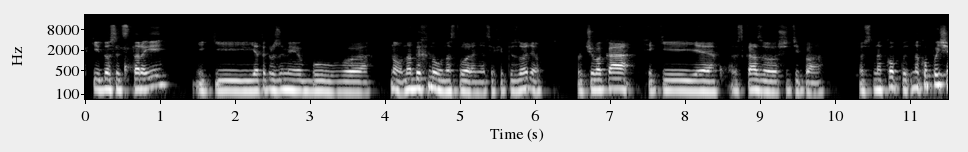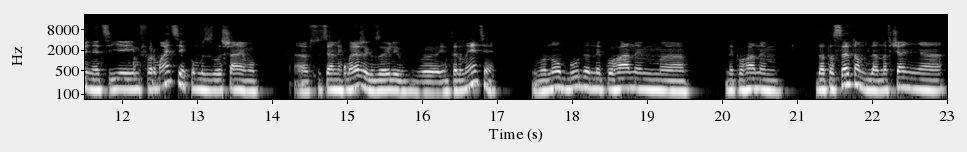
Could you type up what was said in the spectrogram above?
такий досить старий, який, я так розумію, був. Ну, надихнув на створення цих епізодів. Про чувака, який розказував, що типа, ось накоп... накопичення цієї інформації, яку ми залишаємо е, в соціальних мережах, взагалі в інтернеті, воно буде непоганим, е, непоганим датасетом для навчання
